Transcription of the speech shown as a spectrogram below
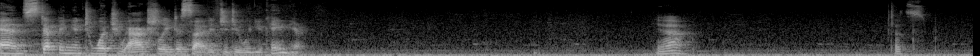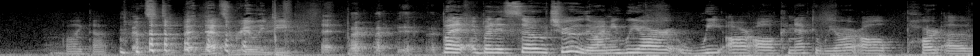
and stepping into what you actually decided to do when you came here. Yeah. That's. I like that. That's deep. That, that's really deep. But but it's so true though. I mean, we are we are all connected. We are all part of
